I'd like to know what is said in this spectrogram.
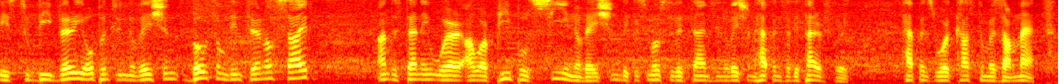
is to be very open to innovation, both on the internal side, understanding where our people see innovation, because most of the times innovation happens at the periphery, happens where customers are met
